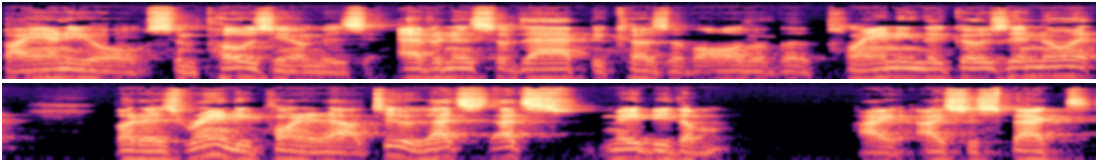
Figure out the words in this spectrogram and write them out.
biennial symposium is evidence of that because of all of the planning that goes into it. But as Randy pointed out too, that's that's maybe the I, I suspect,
